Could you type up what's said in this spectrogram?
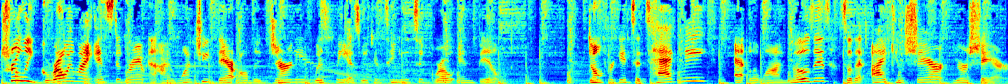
truly growing my Instagram and I want you there on the journey with me as we continue to grow and build. Don't forget to tag me at Lawan Moses so that I can share your share.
